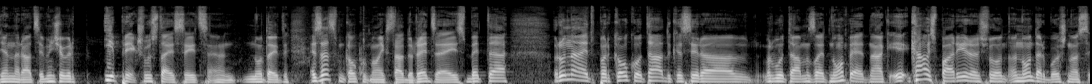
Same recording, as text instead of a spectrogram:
ģenerēts. Viņš jau ir iepriekš uztaisīts. Noteikti. Es esmu kaut ko liekas, tādu redzējis, bet runājot par kaut ko tādu, kas ir varbūt tā mazliet nopietnāk, kā vispār ir ar šo nodarbošanos,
